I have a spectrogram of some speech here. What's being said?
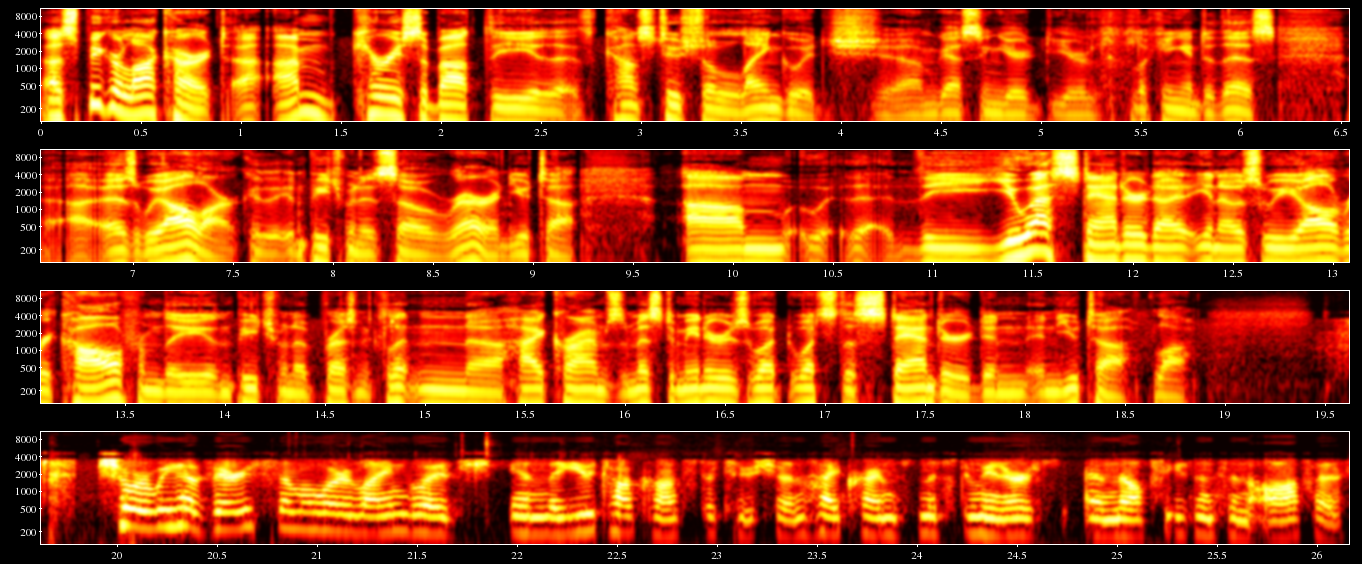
Uh, Speaker Lockhart, uh, I'm curious about the, the, constitutional language. I'm guessing you're you're looking into this, uh, as we all are, because impeachment is so rare in Utah. Um, the U.S. standard, uh, you know, as we all recall from the impeachment of President Clinton, uh, high crimes and misdemeanors. What what's the standard in, in Utah law? Sure, we have very similar language in the Utah Constitution: high crimes, misdemeanors, and malfeasance in office.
